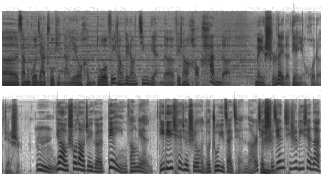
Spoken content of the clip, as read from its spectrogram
呃，咱们国家出品呢也有很多非常非常经典的、非常好看的美食类的电影或者电视。嗯，要说到这个电影方面，的的确确是有很多珠玉在前的，而且时间其实离现在。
